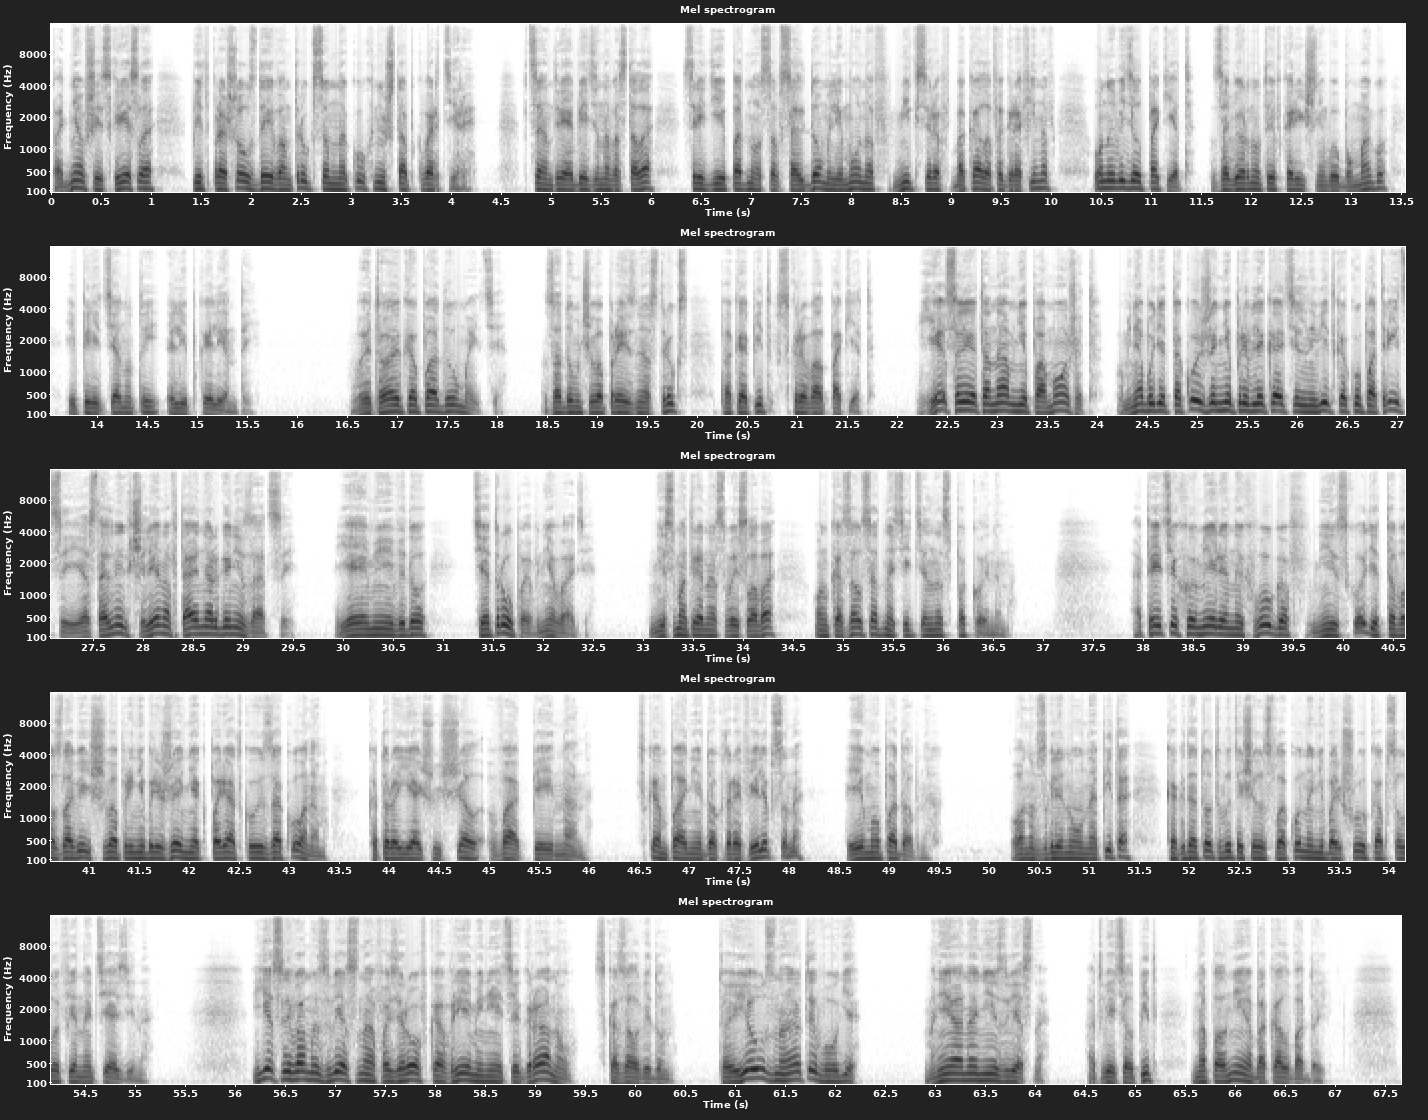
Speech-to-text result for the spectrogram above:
Поднявшись с кресла, Пит прошел с Дэйвом Труксом на кухню штаб-квартиры. В центре обеденного стола, среди подносов со льдом, лимонов, миксеров, бокалов и графинов, он увидел пакет, завернутый в коричневую бумагу и перетянутый липкой лентой. «Вы только подумайте», — задумчиво произнес Трюкс, пока Пит вскрывал пакет. «Если это нам не поможет, у меня будет такой же непривлекательный вид, как у Патриции и остальных членов тайной организации. Я имею в виду те трупы в Неваде». Несмотря на свои слова, он казался относительно спокойным. От этих умеренных вугов не исходит того зловещего пренебрежения к порядку и законам, которое я ощущал в Аппейнан в компании доктора Филлипсона и ему подобных. Он взглянул на Пита, когда тот вытащил из флакона небольшую капсулу фенотиазина. «Если вам известна фазировка времени этих гранул, — сказал ведун, — то ее узнают и вуги». «Мне она неизвестна», — ответил Пит, наполняя бокал водой.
